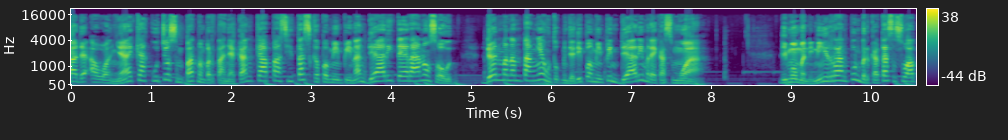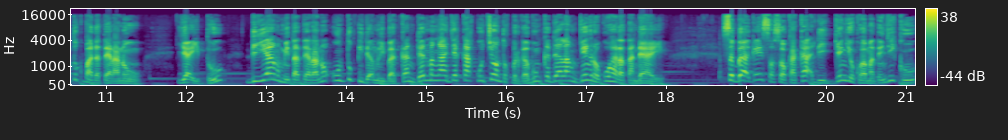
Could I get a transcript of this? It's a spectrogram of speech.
Pada awalnya, Kakucho sempat mempertanyakan kapasitas kepemimpinan dari Terano Soud dan menentangnya untuk menjadi pemimpin dari mereka semua. Di momen ini, Ran pun berkata sesuatu kepada Terano, yaitu dia meminta Terano untuk tidak melibatkan dan mengajak Kakucho untuk bergabung ke dalam geng Roku Hara Tandai. Sebagai sosok kakak di geng Yokohama Tenjiku,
